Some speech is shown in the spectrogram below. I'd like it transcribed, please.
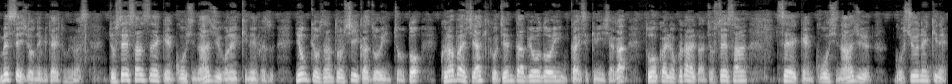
メッセージ読んでみたいと思います。女性参政権行使75年記念フェス、日本共産党の C 和夫委員長と倉林明子ジェンダー平等委員会責任者が10日に行われた女性参政権行使75周年記念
